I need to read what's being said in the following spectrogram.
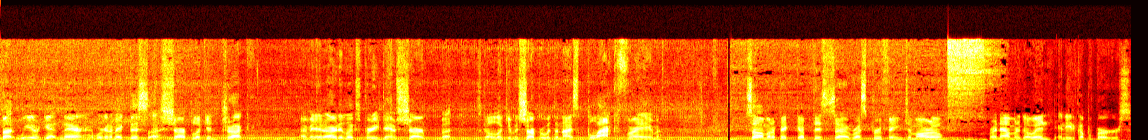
But we are getting there. We're gonna make this a sharp looking truck. I mean, it already looks pretty damn sharp, but It's gonna look even sharper with the nice black frame. So I'm gonna pick up this uh, rust proofing tomorrow. Right now I'm gonna go in and eat a couple burgers.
